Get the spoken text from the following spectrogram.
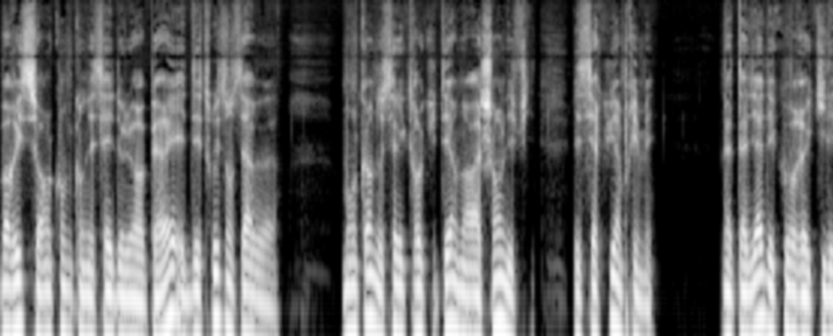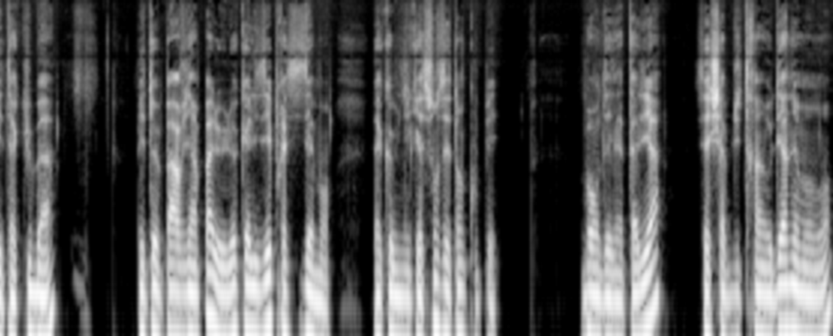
Boris se rend compte qu'on essaye de le repérer et détruit son serveur, manquant de s'électrocuter en arrachant les, les circuits imprimés. Natalia découvre qu'il est à Cuba, mais ne parvient pas à le localiser précisément la communication s'étant coupée. Bond et Natalia s'échappent du train au dernier moment,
